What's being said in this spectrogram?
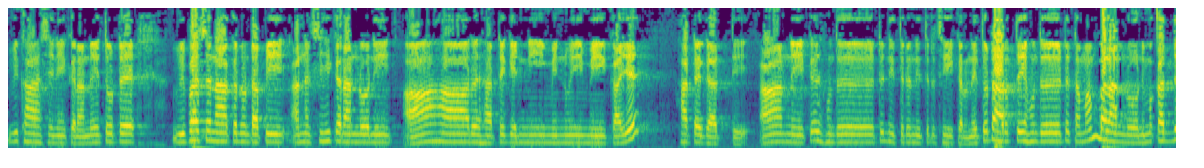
විකාශනය කරන්න. එතොට විපසනා කරනුට අපි අන්න සිහි කරන්න ඕනි ආහාර හටගෙන්නේ මෙන්නුවේ මේ කය හටගත්තේ. ආන ඒක හොඳට නිතර නිතර සහි කරන. තොට අර්ථය හොඳට තමම් බලන්න ඕනිමකදද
